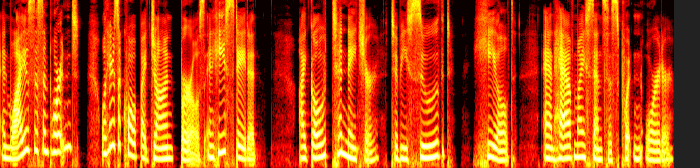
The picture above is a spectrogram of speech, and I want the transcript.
And why is this important? Well, here's a quote by John Burroughs, and he stated, I go to nature to be soothed, healed, and have my senses put in order.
